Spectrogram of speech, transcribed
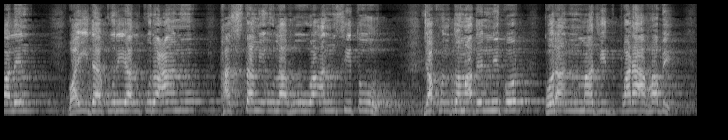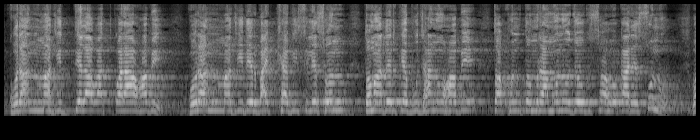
বলেন, ওয়াইদা কুরিয়াল কুরআনু ফাস্তামি উলাহু আনসিতু। যখন তোমাদের নিকট কোরআন মাজিদ পড়া হবে, কোরআন মাজিদ তেলাওয়াত করা হবে, কোরআন মাজিদের ব্যাখ্যা বিশ্লেষণ তোমাদেরকে বুঝানো হবে, তখন তোমরা মনোযোগ সহকারে শুনো। ও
